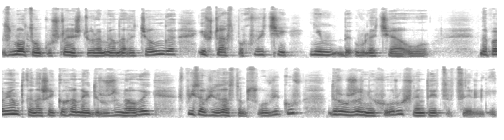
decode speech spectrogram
z mocą ku szczęściu ramiona wyciąga i w czas pochwyci, nim by uleciało. Na pamiątkę naszej kochanej drużynowej wpisał się zastęp słowików drużyny chóru świętej Cecylii.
